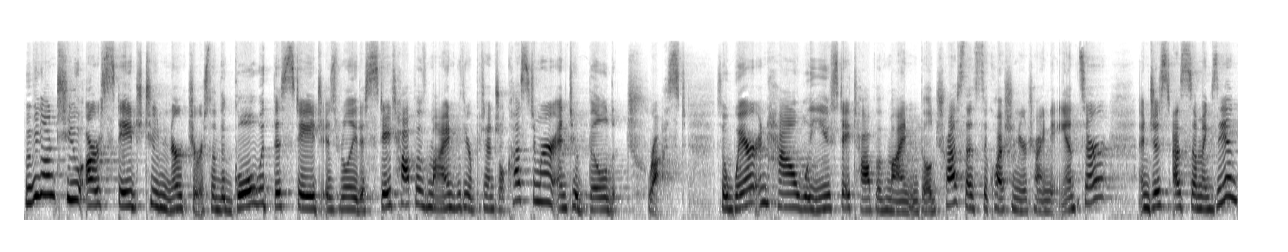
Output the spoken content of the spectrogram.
Moving on to our stage two nurture. So the goal with this stage is really to stay top of mind with your potential customer and to build trust. So where and how will you stay top of mind and build trust? That's the question you're trying to answer. And just as some exam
